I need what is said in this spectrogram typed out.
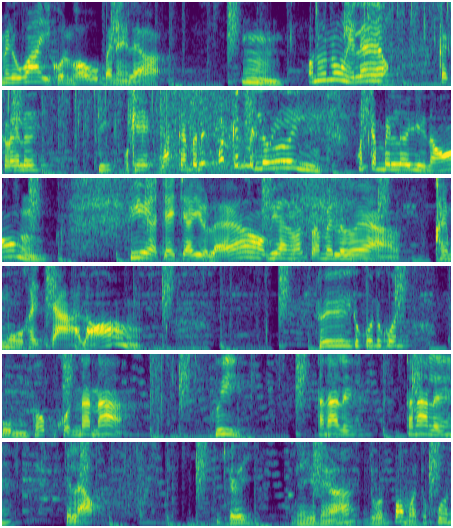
ไม่รู้ว่าอีกคนเขาไปไหนแล้วอะอืมอ๋อนู่นนู่นเห็นแล้วไกลๆเลยจริงโอเค วัดกันไปเลย วัดกันไปเลยวัดกันไปเลยดิน้องพี่ใจใจอยู่แล้วพี่อันวัดกันไปเลยอะใครหมูใครจ่าน้องเฮ้ยทุกคนทุกคนผมพบคนด้าหน้าเฮ้ย ด้านหน้าเลยด้านหน้าเลย เห็นแล้ว เอ้ยเนี่ยอยู่ไหนฮะอยู่บนป้อมเหรอทุกคน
